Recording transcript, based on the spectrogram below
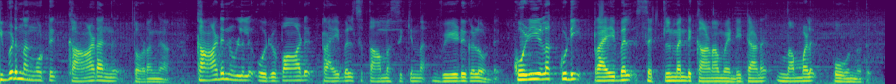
ഇവിടുന്ന് അങ്ങോട്ട് കാടങ്ങ് തുടങ്ങുക. കാടിനുള്ളിൽ ഒരുപാട് ട്രൈബൽസ് താമസിക്കുന്ന വീടുകളുണ്ട്. കൊഴിയിളക്കുടി ട്രൈബൽ സെറ്റിൽമെന്റ് കാണാൻ വേണ്ടിയിട്ടാണ് നമ്മൾ പോകുന്നത്.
